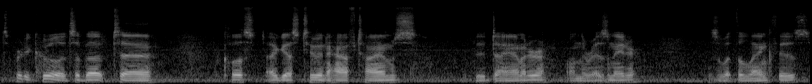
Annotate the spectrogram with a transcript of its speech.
It's pretty cool. It's about uh, close, I guess, two and a half times the diameter on the resonator is what the length is.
